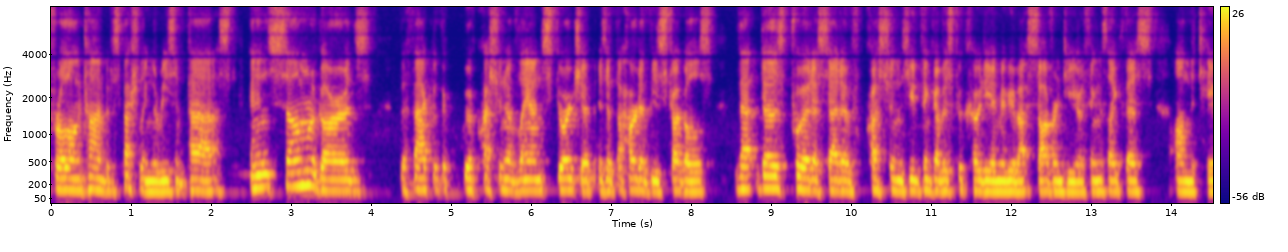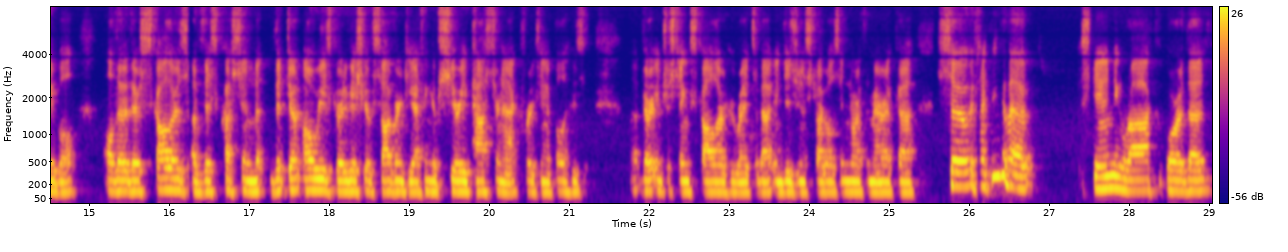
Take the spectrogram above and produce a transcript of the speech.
for a long time, but especially in the recent past. And in some regards, the fact that the, the question of land stewardship is at the heart of these struggles that does put a set of questions you'd think of as Foucauldian, maybe about sovereignty or things like this, on the table although there's scholars of this question that, don't always go to the issue of sovereignty. I think of Shiri Pasternak, for example, who's a very interesting scholar who writes about indigenous struggles in North America. So if I think about Standing Rock or the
